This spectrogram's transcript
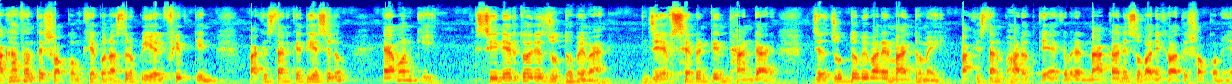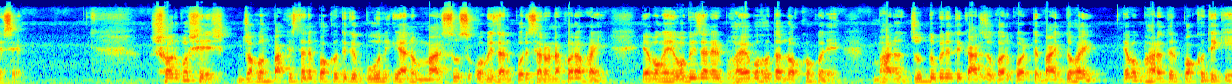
আঘাত আনতে সক্ষম ক্ষেপণাস্ত্র পিএল ফিফটিন পাকিস্তানকে দিয়েছিল। এমনকি চীনের তৈরি যুদ্ধ বিমান জেএফ সেভেন্টিন থান্ডার, যে যুদ্ধ বিমানের মাধ্যমেই পাকিস্তান ভারতকে একেবারে নাকানি সোবানি খাওয়াতে সক্ষম হয়েছে। সর্বশেষ, যখন পাকিস্তানের পক্ষ থেকে বুন ইয়ানু মারসুস অভিযান পরিচালনা করা হয় এবং এই অভিযানের ভয়াবহতা লক্ষ্য করে ভারত যুদ্ধবিরতি কার্যকর করতে বাধ্য হয় এবং ভারতের পক্ষ থেকে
